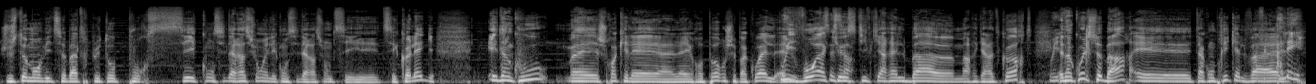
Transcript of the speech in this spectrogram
justement envie de se battre plutôt pour ses considérations et les considérations de ses, de ses collègues. Et d'un coup, je crois qu'elle est à l'aéroport, ou je sais pas quoi, elle, voit que ça. Steve Carell bat euh, Margaret Court, Oui. et d'un coup, elle se barre, et t'as compris qu'elle va. allez,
